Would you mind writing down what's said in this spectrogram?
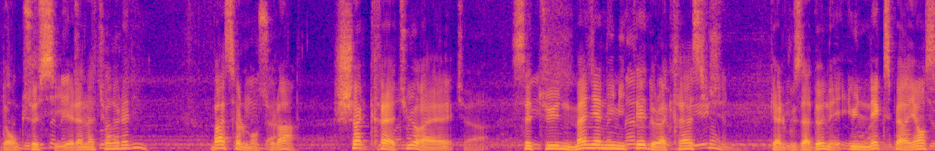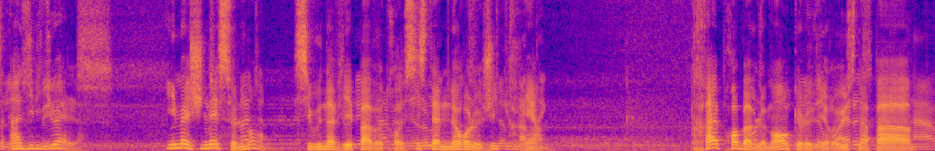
Donc ceci est la nature de la vie. Pas seulement cela, chaque créature est... C'est une magnanimité de la création qu'elle vous a donné, une expérience individuelle. Imaginez seulement, si vous n'aviez pas votre système neurologique, rien. Très probablement que le virus n'a pas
